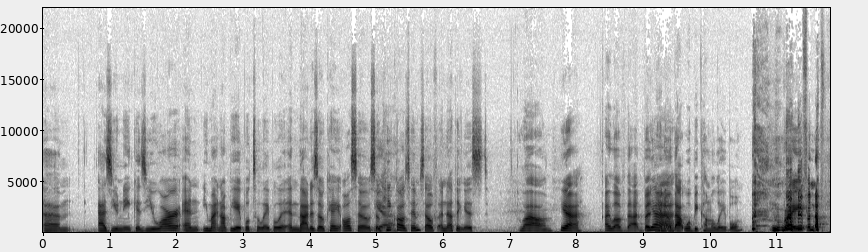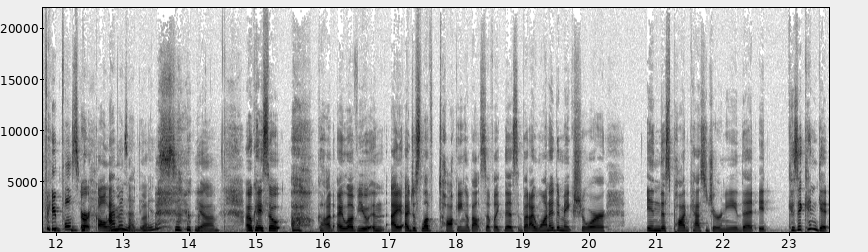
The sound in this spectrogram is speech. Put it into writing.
um, as unique as you are and you might not be able to label it and that is okay also. So he calls himself a nothingist. Wow. yeah I love that. But you know, that will become a label. Right. if enough people start calling i'm a nothingist yeah. Okay, so oh god, I love you and I I just love talking about stuff like this, but I wanted to make sure in this podcast journey that it cuz it can get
